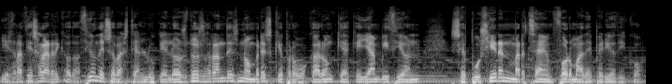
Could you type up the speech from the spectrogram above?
y gracias a la recaudación de Sebastián Luque, los dos grandes nombres que provocaron que aquella ambición se pusiera en marcha en forma de periódico.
